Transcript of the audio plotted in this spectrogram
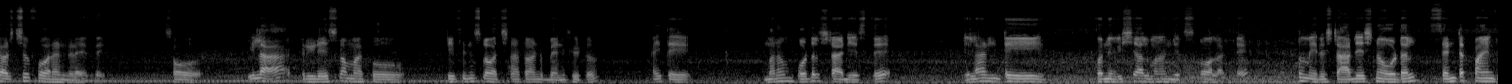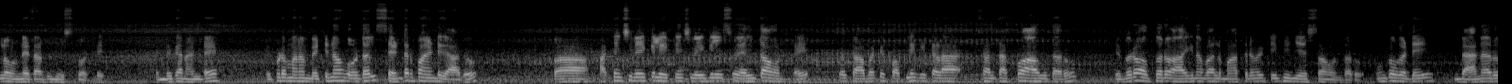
ఖర్చు ఫోర్ హండ్రెడ్ అయింది. సో ఇలా త్రీ డేస్లో మాకు టిఫిన్స్లో వచ్చినటువంటి బెనిఫిట్. అయితే మనం హోటల్ స్టార్ట్ చేస్తే ఇలాంటి కొన్ని విషయాలు మనం తెలుసుకోవాలంటే మీరు స్టార్ట్ చేసిన హోటల్ సెంటర్ పాయింట్లో ఉండేటట్టు చూసుకోండి. ఎందుకనంటే ఇప్పుడు మనం పెట్టిన హోటల్ సెంటర్ పాయింట్ కాదు. అటు నుంచి వెహికల్ ఇటు నుంచి వెహికల్స్ వెళ్తూ ఉంటాయి. సో కాబట్టి పబ్లిక్ ఇక్కడ చాలా తక్కువ ఆగుతారు. ఎవరో ఒకరు ఆగిన వాళ్ళు మాత్రమే టిఫిన్ చేస్తూ ఉంటారు. ఇంకొకటి బ్యానర్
